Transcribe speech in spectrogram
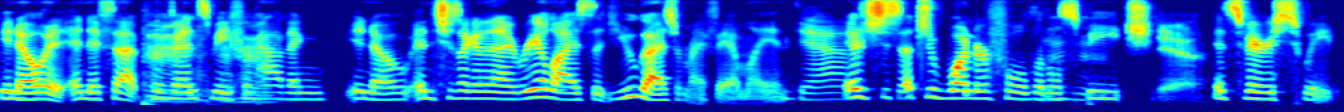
you know, and if that prevents me from mhm. having, you know, and she's like, and then I realize that you guys are my family. And Yeah. it's just such a wonderful little speech. Yeah. It's very sweet.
